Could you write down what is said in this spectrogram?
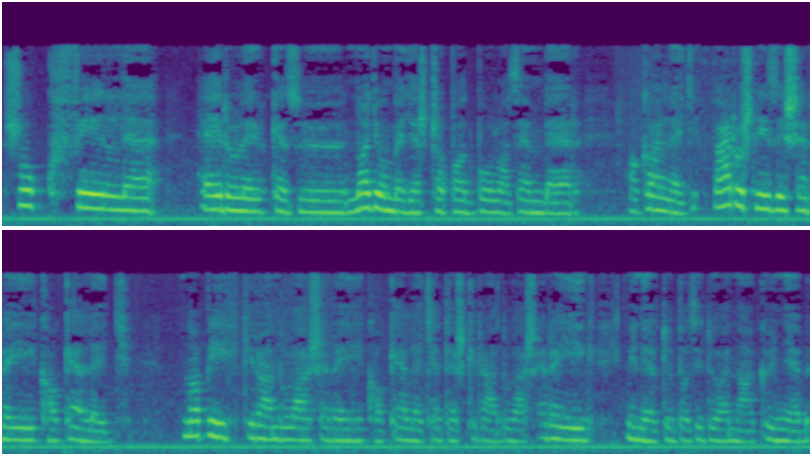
sokféle helyről érkező, nagyon vegyes csapatból az ember, ha kell egy városnézés erejéig, ha kell egy napi kirándulás erejéig, ha kell egy hetes kirándulás erejéig, minél több az idő, annál könnyebb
